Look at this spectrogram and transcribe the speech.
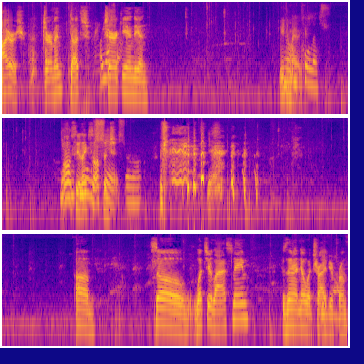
Irish, German, Dutch, Oh, yes, Cherokee Indian. He's no, I'm American. Polish. Oh, so you like sausage. shit, Sherlock. Yeah. um. So, what's your last name? Because then I know what tribe you're from.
